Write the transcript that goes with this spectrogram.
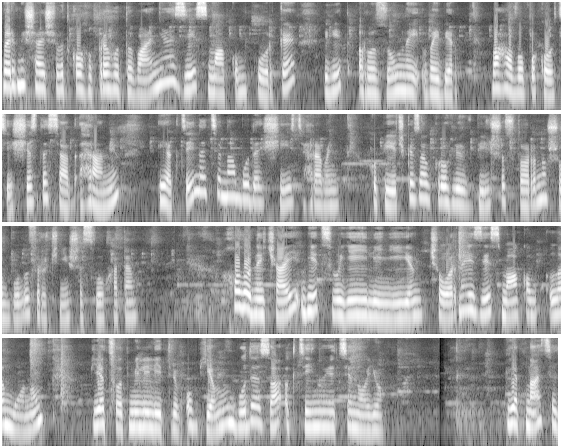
Вермішель швидкого приготування зі смаком курки від розумний вибір. Вага в упаковці 60 грамів і акційна ціна буде 6 гривень. Копієчки заокруглюю в більшу сторону, щоб було зручніше слухати. Холодний чай від своєї лінії. Чорний зі смаком лимону. 500 мл об'єму буде за акційною ціною. 15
